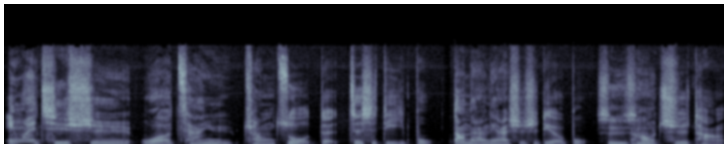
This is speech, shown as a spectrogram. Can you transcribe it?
因为其实我参与创作的这是第一步，嗯《当男人恋爱时》是第二部，是，是，然后池塘，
